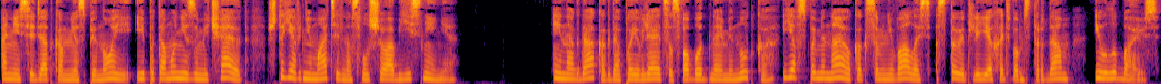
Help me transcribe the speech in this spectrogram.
Они сидят ко мне спиной и потому не замечают, что я внимательно слушаю объяснения. Иногда, когда появляется свободная минутка, я вспоминаю, как сомневалась, стоит ли ехать в Амстердам, и улыбаюсь.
